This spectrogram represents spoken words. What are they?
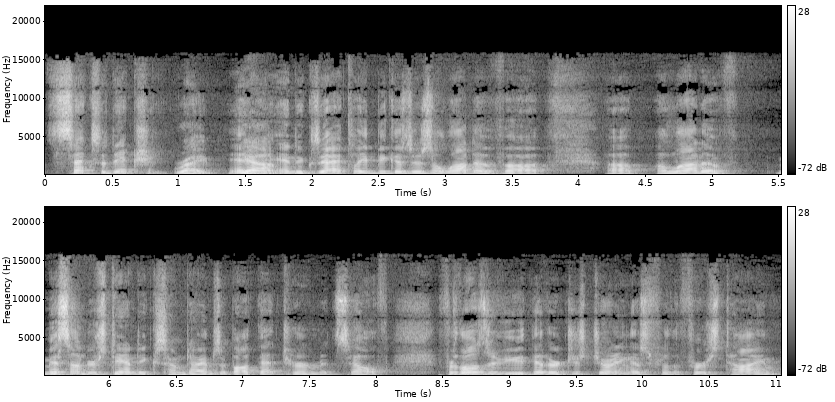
sex addiction. Right, And, yeah. And exactly because there's a lot of uh, uh, a lot of misunderstanding sometimes about that term itself. For those of you that are just joining us for the first time,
